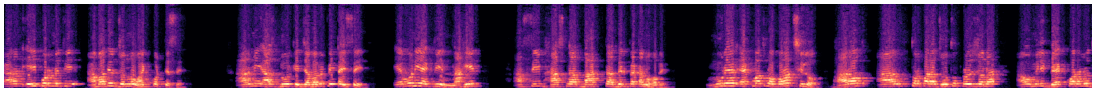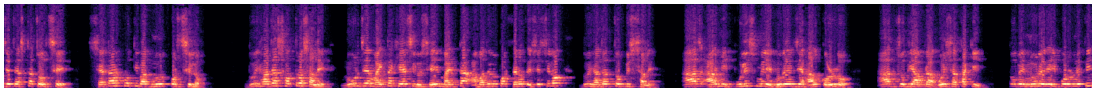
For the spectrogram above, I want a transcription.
কারণ এই পরিণতি আমাদের জন্য ওয়াইট করতেছে। আর্মি আজ নূরকে যেভাবে পেটাইছে, এমনই একদিন নাহিদ, আসিফ, হাসনাত বা আক্তারদের পেটানো হবে। নূরের একমাত্র অপরাধ ছিল ভারত আর উত্তরপাড়া যৌথ প্রয়োজনা আওয়ামী লীগ ব্যাক করানোর যে চেষ্টা চলছে, সেটার প্রতিবাদ নূর করছিল। দুই হাজার সতেরো সালে নূর যে মাইকটা খেয়েছিল, সেই মাইকটা আমাদের উপর ফেরত এসেছিল দুই হাজার চব্বিশ সালে। আজ আর্মি পুলিশ মিলে নূরের যে হাল করল, আজ যদি আমরা বৈশা থাকি, তবে নূরের এই পরিণতি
